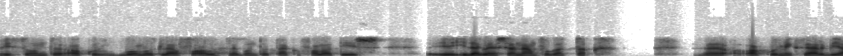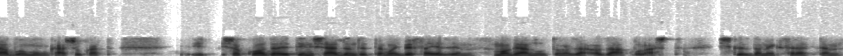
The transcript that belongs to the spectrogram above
viszont akkor bomlott le a fal, lebontották a falat, és ideglenesen nem fogadtak akkor még Szerbiából munkásokat. És akkor azelőtt én is eldöntöttem, hogy befejezem magánúton az, az ápolást, és közben még szerettem.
